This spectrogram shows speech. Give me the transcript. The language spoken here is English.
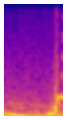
Oh!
